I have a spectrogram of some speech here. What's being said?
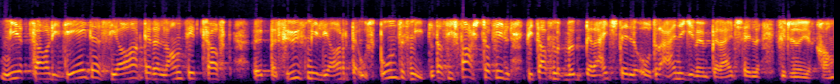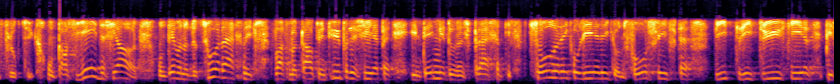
Wir zahlen jedes Jahr der Landwirtschaft etwa 5 Milliarden aus Bundesmitteln. Das ist fast so viel, wie das wir bereitstellen oder einige wollen bereitstellen für die neuen Kampfflugzeuge. Und das jedes Jahr. Und wenn man noch dazu rechnet, was wir da überschieben, indem wir durch entsprechende Zollregulierung und Vorschriften weitere 3, 4, bis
